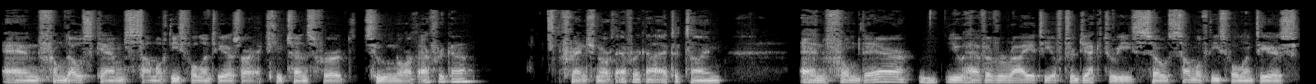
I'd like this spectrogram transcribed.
And from those camps, some of these volunteers are actually transferred to North Africa, French North Africa at the time. And from there, you have a variety of trajectories. So some of these volunteers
